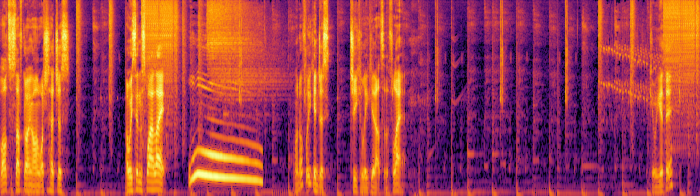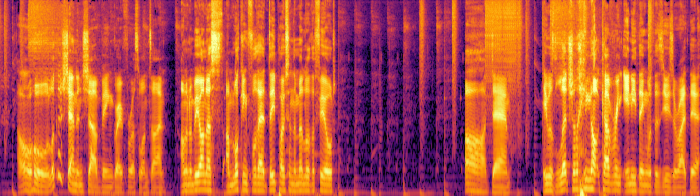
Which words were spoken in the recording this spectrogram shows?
Lots of stuff going on. Watch the hitches. Oh, we send the spy late. Ooh. Wonder if we can just cheekily get out to the flat. Can we get there? Oh, look at Shannon Sharpe being great for us one time. I'm going to be honest, I'm looking for that deep post in the middle of the field. Oh, damn. He was literally not covering anything with his user right there.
